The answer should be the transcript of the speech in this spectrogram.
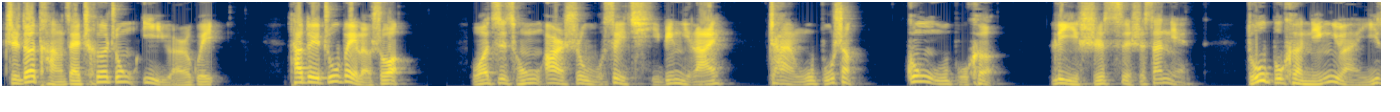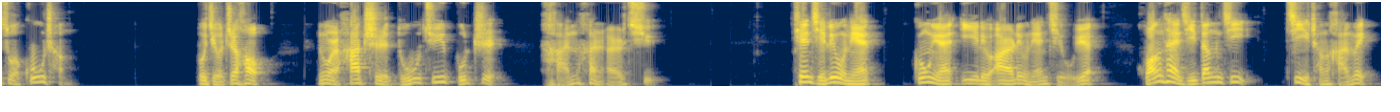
只得躺在车中抑郁而归。他对朱贝勒说。我自从二十五岁起兵以来，战无不胜，攻无不克，历时四十三年，独不克宁远一座孤城。不久之后，努尔哈赤独居不治，含恨而去。天启六年（公元一六二六年九月），皇太极登基，继承汗位。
